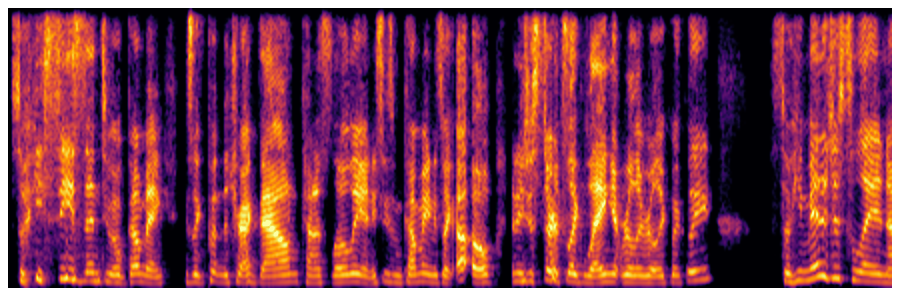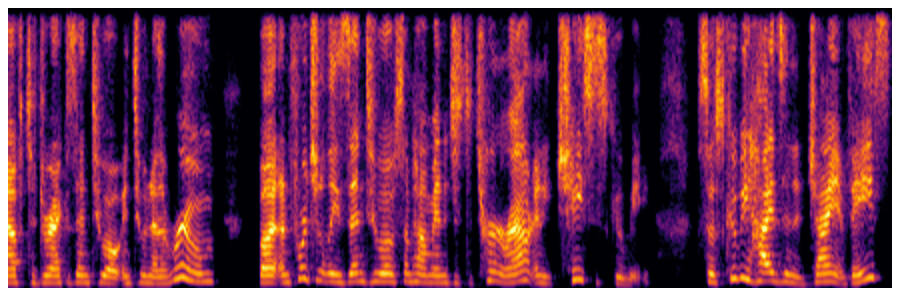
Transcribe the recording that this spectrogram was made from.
So he sees Zen Tuo coming. He's like putting the track down kind of slowly and he sees him coming. And he's like, uh oh. And he just starts like laying it really, really quickly. So he manages to lay enough to direct Zen Tuo into another room. But unfortunately, Zen Tuo somehow manages to turn around and he chases Scooby. So Scooby hides in a giant vase,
